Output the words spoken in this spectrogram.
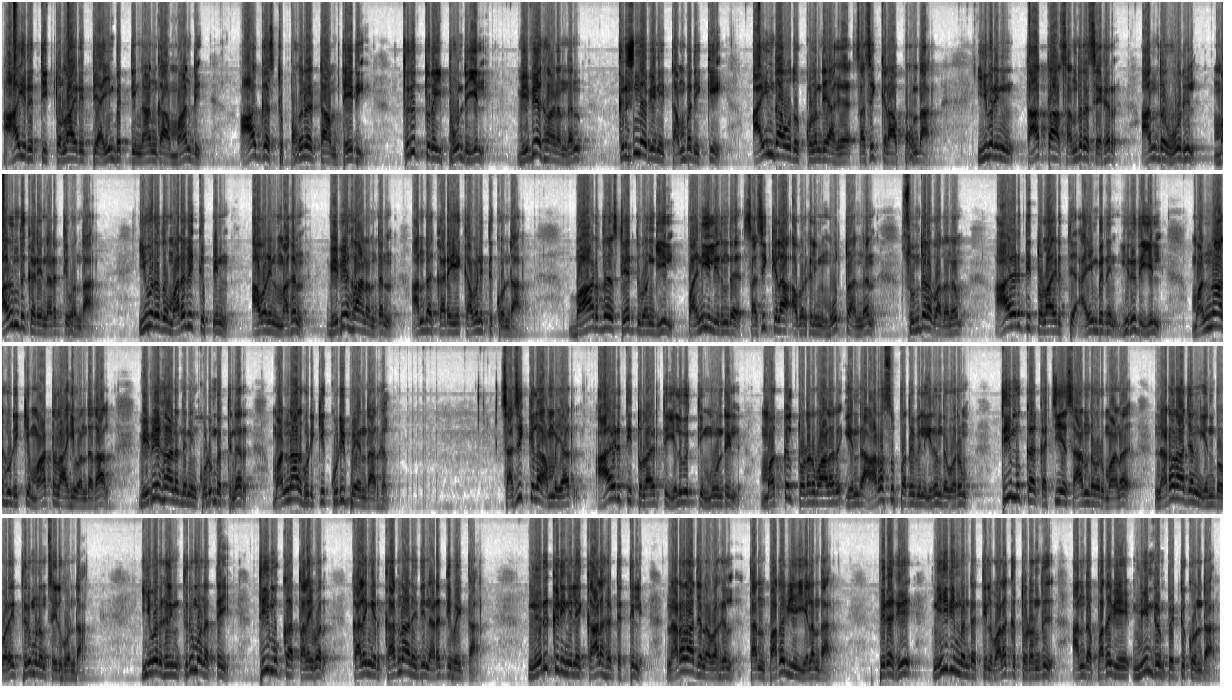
ஆயிரத்தி தொள்ளாயிரத்தி ஐம்பத்தி நான்காம் ஆண்டு ஆகஸ்ட் பதினெட்டாம் தேதி திருத்துறை பூண்டியில் விவேகானந்தன் கிருஷ்ணவேணி தம்பதிக்கு ஐந்தாவது குழந்தையாக சசிகலா பிறந்தார். இவரின் தாத்தா சந்திரசேகர் அந்த ஊரில் மருந்து கடை நடத்தி வந்தார். இவரது மறைவுக்கு பின் அவரின் மகன் விவேகானந்தன் அந்த கடையை கவனித்துக் கொண்டார். பாரத ஸ்டேட் வங்கியில் பணியில் இருந்த சசிகலா அவர்களின் மூத்த அண்ணன் சுந்தரவதனம் ஆயிரத்தி தொள்ளாயிரத்தி ஐம்பதின் இறுதியில் மன்னார்குடிக்கு மாற்றலாகி வந்ததால் விவேகானந்தனின் குடும்பத்தினர் மன்னார்குடிக்கு குடிபெயர்ந்தார்கள். சசிகலா அம்மையார் ஆயிரத்தி தொள்ளாயிரத்தி எழுவத்தி மூன்றில் மக்கள் தொடர்பாளர் என்ற அரசு பதவியில் இருந்தவரும் திமுக கட்சியை சார்ந்தவருமான நடராஜன் என்பவரை திருமணம் செய்து கொண்டார். இவர்களின் திருமணத்தை திமுக தலைவர் கலைஞர் கருணாநிதி நடத்தி வைத்தார். நெருக்கடி நிலை காலகட்டத்தில் நடராஜன் அவர்கள் தன் பதவியை இழந்தார். பிறகு நீதிமன்றத்தில் வழக்கு தொடர்ந்து அந்த பதவியை மீண்டும் பெற்றுக்கொண்டார்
